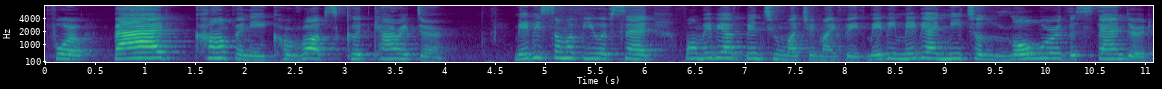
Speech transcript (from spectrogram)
for bad company corrupts good character. Maybe some of you have said, well, maybe I've been too much in my faith. Maybe, maybe I need to lower the standard.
